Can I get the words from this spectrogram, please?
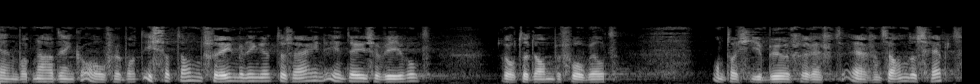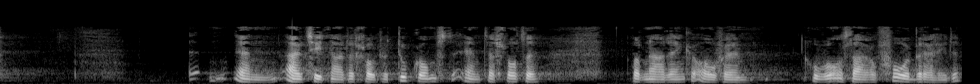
En wat nadenken over wat is dat dan, vreemdelingen te zijn in deze wereld. Rotterdam bijvoorbeeld, omdat je je burgerrecht ergens anders hebt. En uitziet naar de grote toekomst. En tenslotte wat nadenken over hoe we ons daarop voorbereiden.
